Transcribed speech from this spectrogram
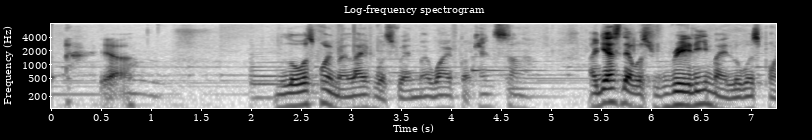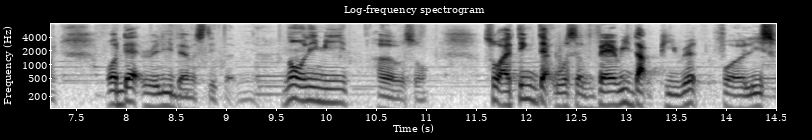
yeah. lowest point in my life was when my wife got cancer. I guess that was really my lowest point. Well, that really devastated me. Not only me, her also. So I think that was a very dark period for at least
